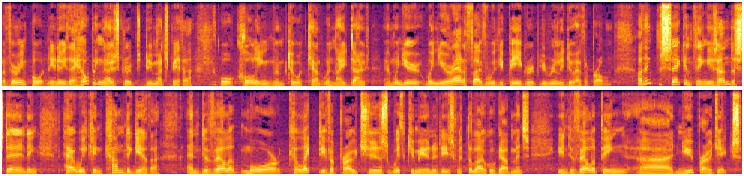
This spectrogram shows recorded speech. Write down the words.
are very important in either helping those groups do much better or calling them to account when they don't. And when you're when you're out of favour with your peer group, you really do have a problem. I think the second thing is understanding how we can come together and develop more collective approaches with communities, with the local governments, in developing uh, new projects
